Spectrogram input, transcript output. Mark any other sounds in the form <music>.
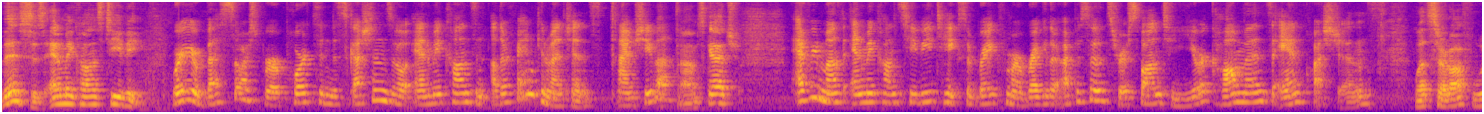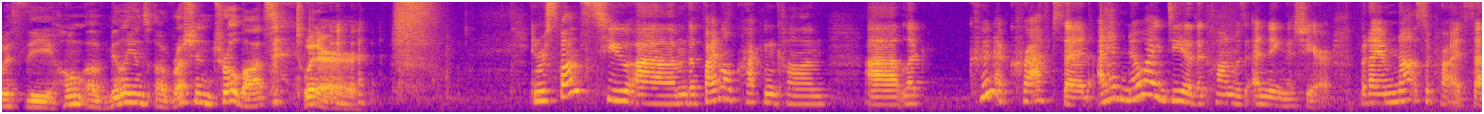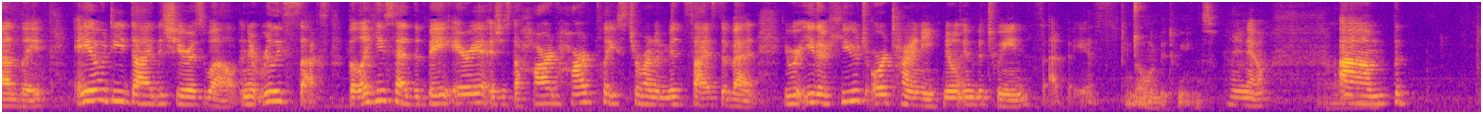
This is AnimeCons TV. We're your best source for reports and discussions about AnimeCons and other fan conventions. I'm Shiva. I'm Sketch. Every month, AnimeCons TV takes a break from our regular episodes to respond to your comments and questions. Let's start off with the home of millions of Russian trollbots, <laughs> Twitter. In response to um, the final Kraken Con, uh, Kuna Kraft said, I had no idea the con was ending this year, but I am not surprised, sadly. AOD died this year as well, and it really sucks. But like you said, the Bay Area is just a hard, hard place to run a mid-sized event. You are either huge or tiny, no in-between. Sad face. No in-betweens. I know. Um, the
